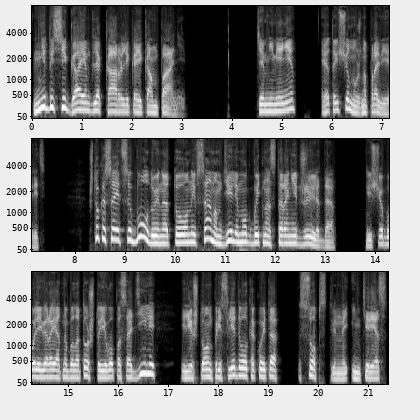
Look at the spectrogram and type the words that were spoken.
недосягаем для карлика и компании. Тем не менее, это еще нужно проверить. Что касается Болдуина, то он и в самом деле мог быть на стороне Джиледа. Еще более вероятно было то, что его посадили или что он преследовал какой-то собственный интерес.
